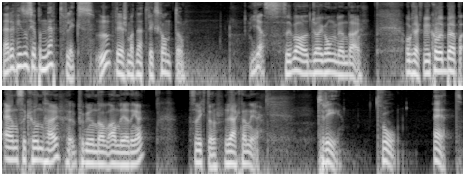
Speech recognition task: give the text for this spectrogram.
Nej, den finns att se på Netflix. Mm. För er som har ett Netflix-konto. Yes, så det är bara att dra igång den där. Och sagt, vi kommer börja på en sekund här på grund av anledningar. Så Viktor, räkna ner. Tre, två, 1.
